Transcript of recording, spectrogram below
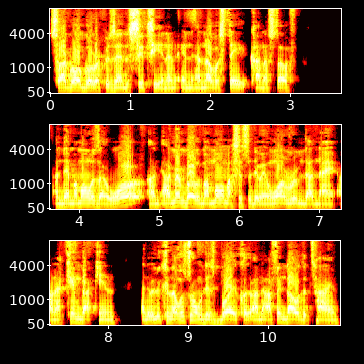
So I gotta go represent the city in, in another state kind of stuff. And then my mom was like, what? And I remember my mom and my sister, they were in one room that night and I came back in and they were looking like, what's wrong with this boy? Cause I think that was the time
